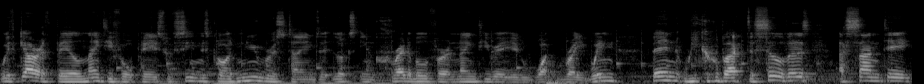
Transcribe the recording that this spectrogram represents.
with Gareth Bale, 94 pace. We've seen this card numerous times. It looks incredible for a 90 rated right wing. Then we go back to silvers, Asante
